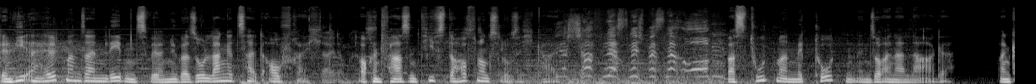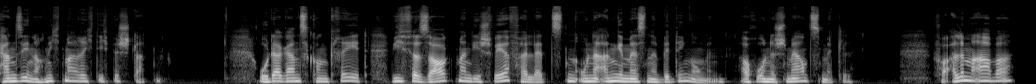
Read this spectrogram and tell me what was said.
Denn wie erhält man seinen Lebenswillen über so lange Zeit aufrecht, auch in Phasen tiefster Hoffnungslosigkeit? Wir schaffen es nicht bis nach oben! Was tut man mit Toten in so einer Lage? Man kann sie noch nicht mal richtig bestatten. Oder ganz konkret, wie versorgt man die Schwerverletzten ohne angemessene Bedingungen, auch ohne Schmerzmittel? Vor allem aber,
